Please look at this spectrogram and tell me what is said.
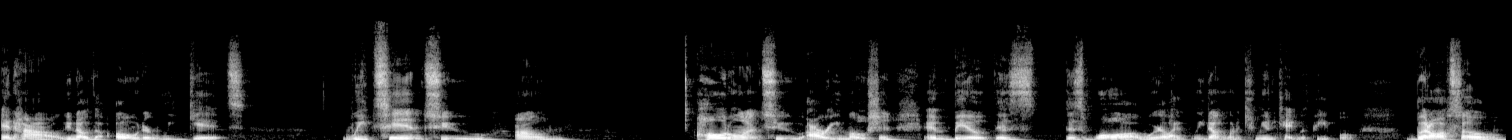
and how you know the older we get we tend to um hold on to our emotion and build this this wall where like we don't want to communicate with people but also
